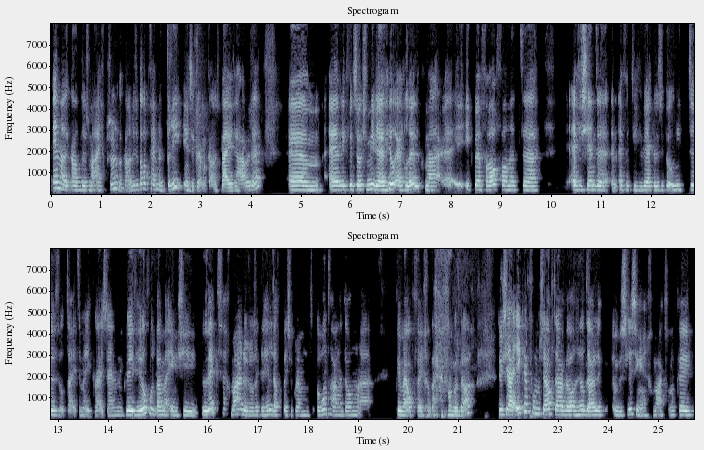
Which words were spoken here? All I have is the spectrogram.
en had ik had dus mijn eigen persoonlijke account. Dus ik had op een gegeven moment drie Instagram accounts bij te houden. Um, en ik vind social media heel erg leuk, maar ik ben vooral van het efficiënte en effectieve werken. Dus ik wil ook niet te veel tijd ermee kwijt zijn. En ik weet heel goed waar mijn energie lekt, zeg maar. Dus als ik de hele dag op Instagram moet rondhangen, dan kun je mij opvegen van de dag. Dus ja, ik heb voor mezelf daar wel heel duidelijk een beslissing in gemaakt. Van oké,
